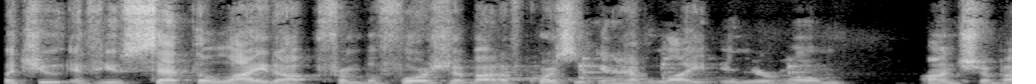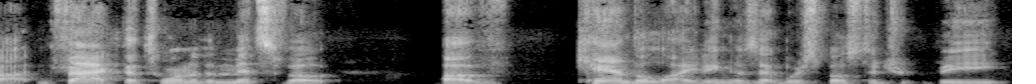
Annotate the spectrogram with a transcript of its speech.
But you, if you set the light up from before Shabbat, of course you can have light in your home on Shabbat. In fact, that's one of the mitzvot of candle lighting is that we're supposed to be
